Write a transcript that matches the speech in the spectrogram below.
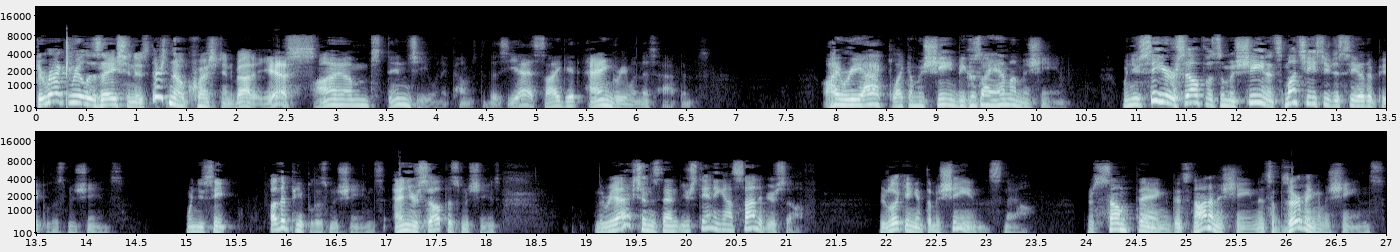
Direct realization is there's no question about it. Yes, I am stingy when it comes to this. Yes, I get angry when this happens. I react like a machine because I am a machine. When you see yourself as a machine, it's much easier to see other people as machines. When you see other people as machines and yourself as machines, the reaction is then you're standing outside of yourself. You're looking at the machines now. There's something that's not a machine that's observing the machines.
